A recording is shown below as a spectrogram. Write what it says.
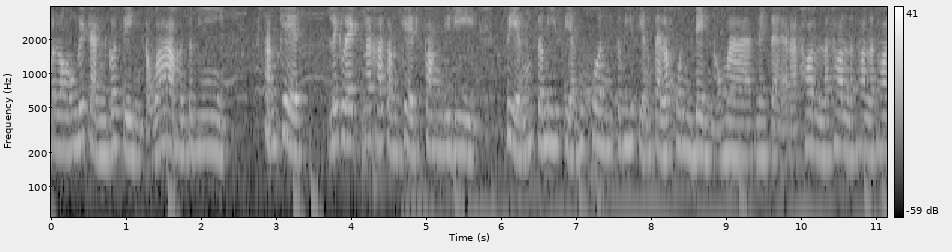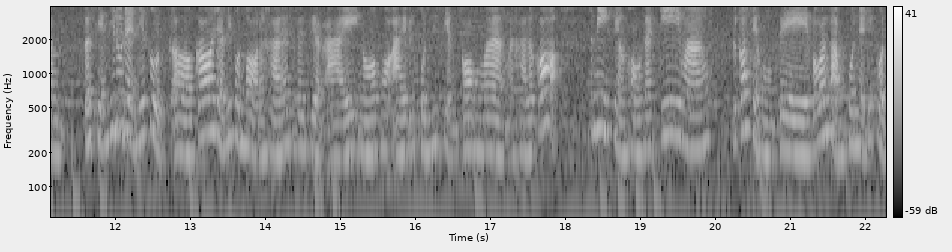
มันร้องด้วยกันก็จริง แต่ว่ามันจะมีสังเกต เล็กๆนะคะ สังเกตฟังดีๆ เสียงจะมีเสียงทุกคนจะมีเสียงแต่ละคนเด่นออกมาในแต่ละท่อนละท่อนละท่อนละท่อน แต่เสียงที่ดูเด่นที่สุดเอ่อก็อย่างที่ฝนบอกนะคะน่าจะเป็นเสียงไอซ์เนาะเพราะไอซ์เป็นคนที่เสียงกล้องมากนะคะ แล้วก็จะมีอีกเสียงของแจ็คกี้มั้งแล้วก็เสียงของเจประมาณสามคนเนี่ยที่ฝน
